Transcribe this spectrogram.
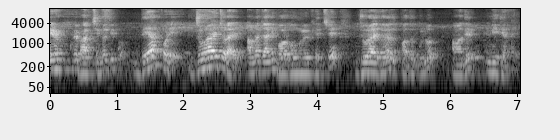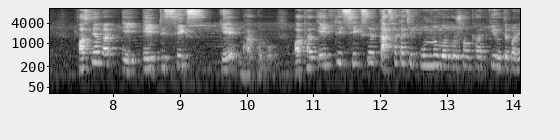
এরকম করে ভাগ চিহ্ন দিব। দেওয়ার পরে জোড়ায় জোড়ায় আমরা জানি বর্গমূলের ক্ষেত্রে জোড়ায় জোড়ায় উৎপাদকগুলো আমাদের নিতে হয়। ফার্স্টলি আমরা এই এইটটি সিক্স কে ভাগ করব। অর্থাৎ এইটটি সিক্স এর কাছাকাছি পূর্ণবর্গ সংখ্যা কি হতে পারে?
